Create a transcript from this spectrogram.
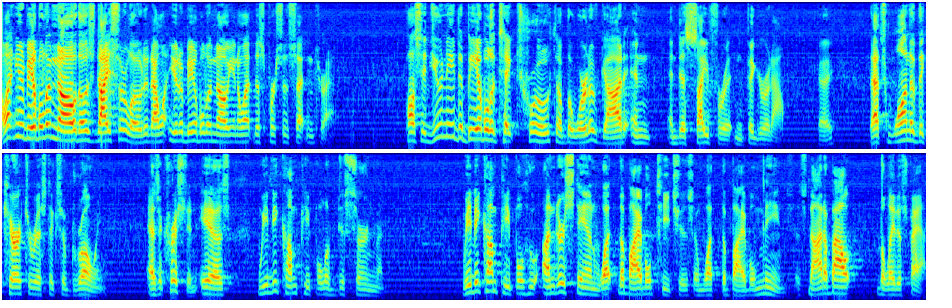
I want you to be able to know those dice are loaded. I want you to be able to know, you know what, this person's setting trap. Paul said, you need to be able to take truth of the Word of God and, and decipher it and figure it out. Okay? That's one of the characteristics of growing as a Christian is we become people of discernment. We become people who understand what the Bible teaches and what the Bible means. It's not about the latest fad.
